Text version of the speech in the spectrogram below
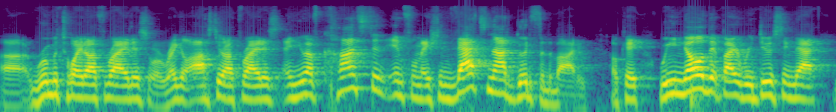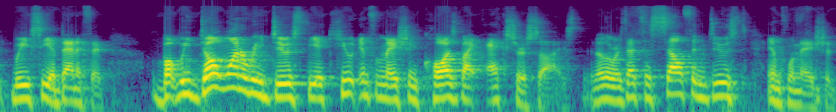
uh, rheumatoid arthritis or regular osteoarthritis, and you have constant inflammation, that's not good for the body. Okay, we know that by reducing that, we see a benefit. But we don't want to reduce the acute inflammation caused by exercise. In other words, that's a self induced inflammation.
